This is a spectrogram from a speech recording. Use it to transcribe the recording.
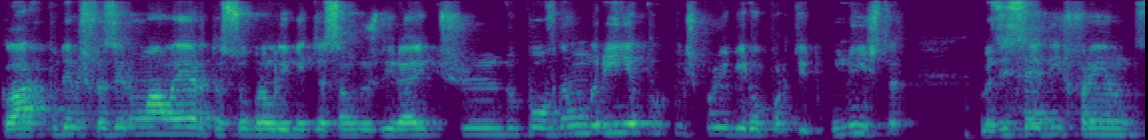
Claro que podemos fazer um alerta sobre a limitação dos direitos eh, do povo da Hungria porque lhes proibiram o Partido Comunista, mas isso é diferente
